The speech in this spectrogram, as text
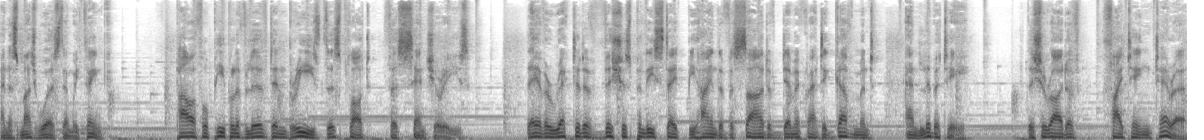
and it's much worse than we think. Powerful people have lived and breathed this plot for centuries. They have erected a vicious police state behind the facade of democratic government and liberty. The charade of fighting terror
